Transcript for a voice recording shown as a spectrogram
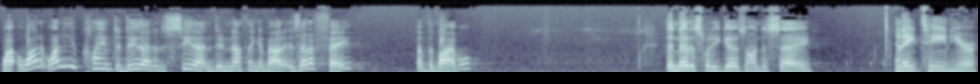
why, why, why do you claim to do that and to see that and do nothing about it? Is that a faith of the Bible? Then notice what he goes on to say in 18 here.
